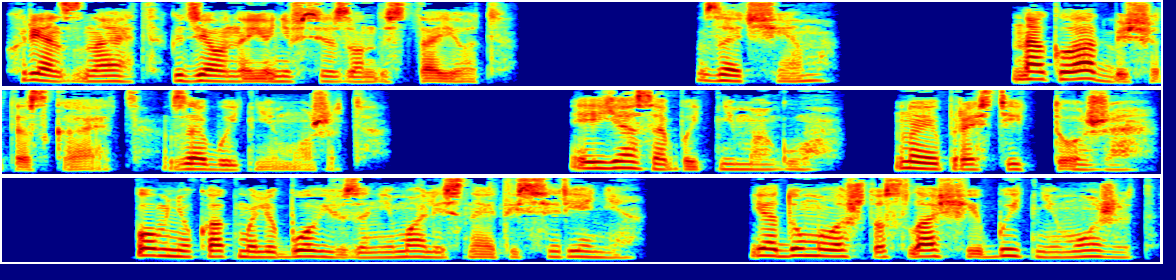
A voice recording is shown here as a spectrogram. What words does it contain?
Хрен знает, где он ее не в сезон достает». «Зачем?» «На кладбище таскает, забыть не может». «И я забыть не могу, но и простить тоже. Помню, как мы любовью занимались на этой сирене. Я думала, что слаще и быть не может,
